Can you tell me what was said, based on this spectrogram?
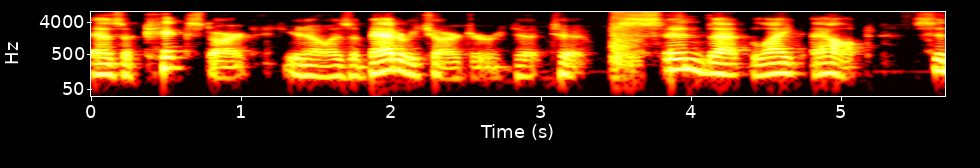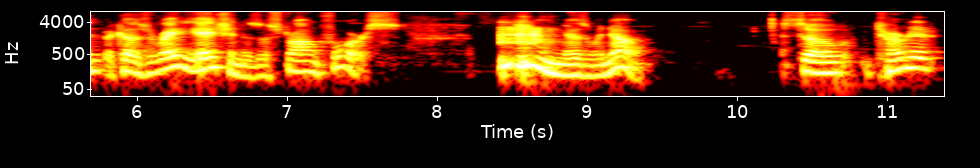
as a kickstart, you know, as a battery charger to, to send that light out. Send, because radiation is a strong force, as we know. So turn it,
